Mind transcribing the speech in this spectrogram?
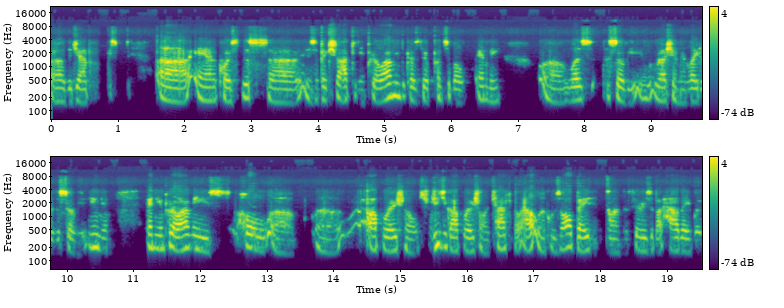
uh, the Japanese. Uh, and of course, this uh, is a big shock to the Imperial Army because their principal enemy uh, was the Soviet Russian and later the Soviet Union. And the Imperial Army's whole uh, operational, strategic, operational, and tactical outlook was all based on the theories about how they would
